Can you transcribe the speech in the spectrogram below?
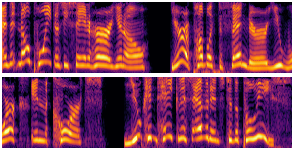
And at no point does he say to her, you know, you're a public defender, you work in the courts, you can take this evidence to the police.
